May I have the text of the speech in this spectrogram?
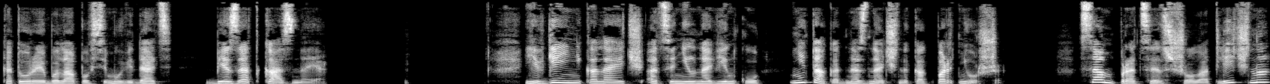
которая была по всему, видать, безотказная. Евгений Николаевич оценил новинку не так однозначно, как партнерша. Сам процесс шел отлично,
